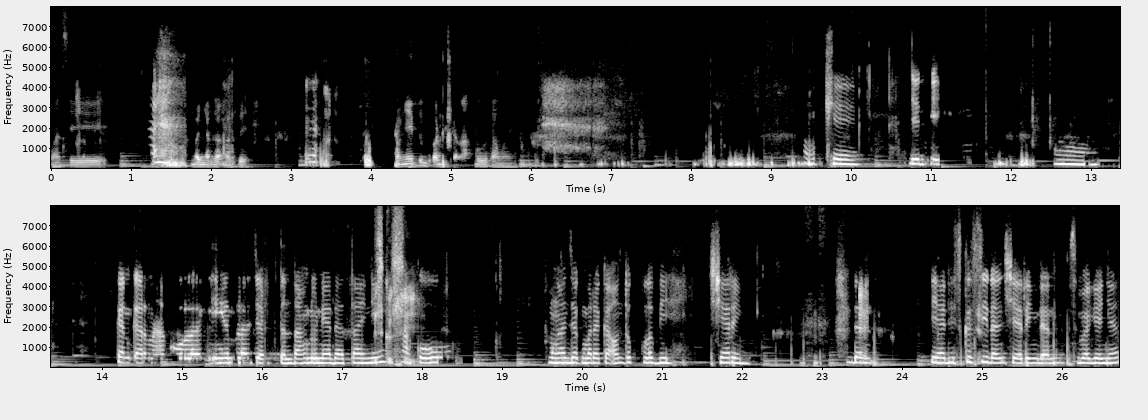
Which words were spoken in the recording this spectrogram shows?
Masih banyak nggak ngerti. Soalnya itu bukan bidang aku utamanya. Oke, jadi hmm, kan karena aku lagi ingin belajar tentang dunia data ini, Diskusi. aku mengajak mereka untuk lebih sharing dan ya diskusi dan sharing dan sebagainya.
